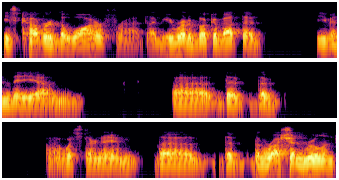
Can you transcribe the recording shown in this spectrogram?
he's covered the waterfront. I mean, he wrote a book about the even the um, uh, the the uh, what's their name the the the Russian ruling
